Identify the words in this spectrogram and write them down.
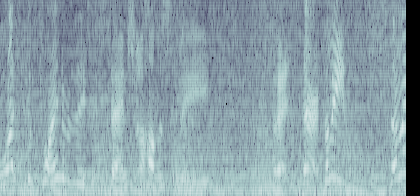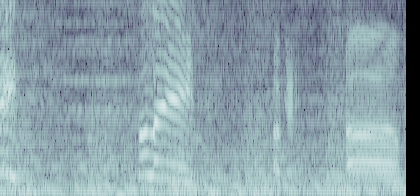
What's the point of this extension, honestly? Okay, there, delete! Delete! Delete! Okay. Um.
